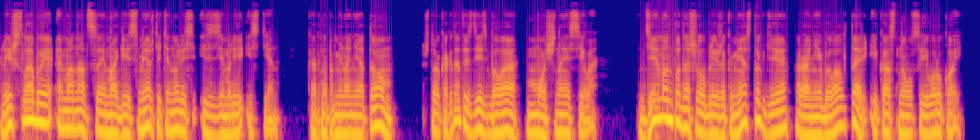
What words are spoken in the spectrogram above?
Лишь слабые эманации магии смерти тянулись из земли и стен, как напоминание о том, что когда-то здесь была мощная сила. Демон подошел ближе к месту, где ранее был алтарь, и коснулся его рукой.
